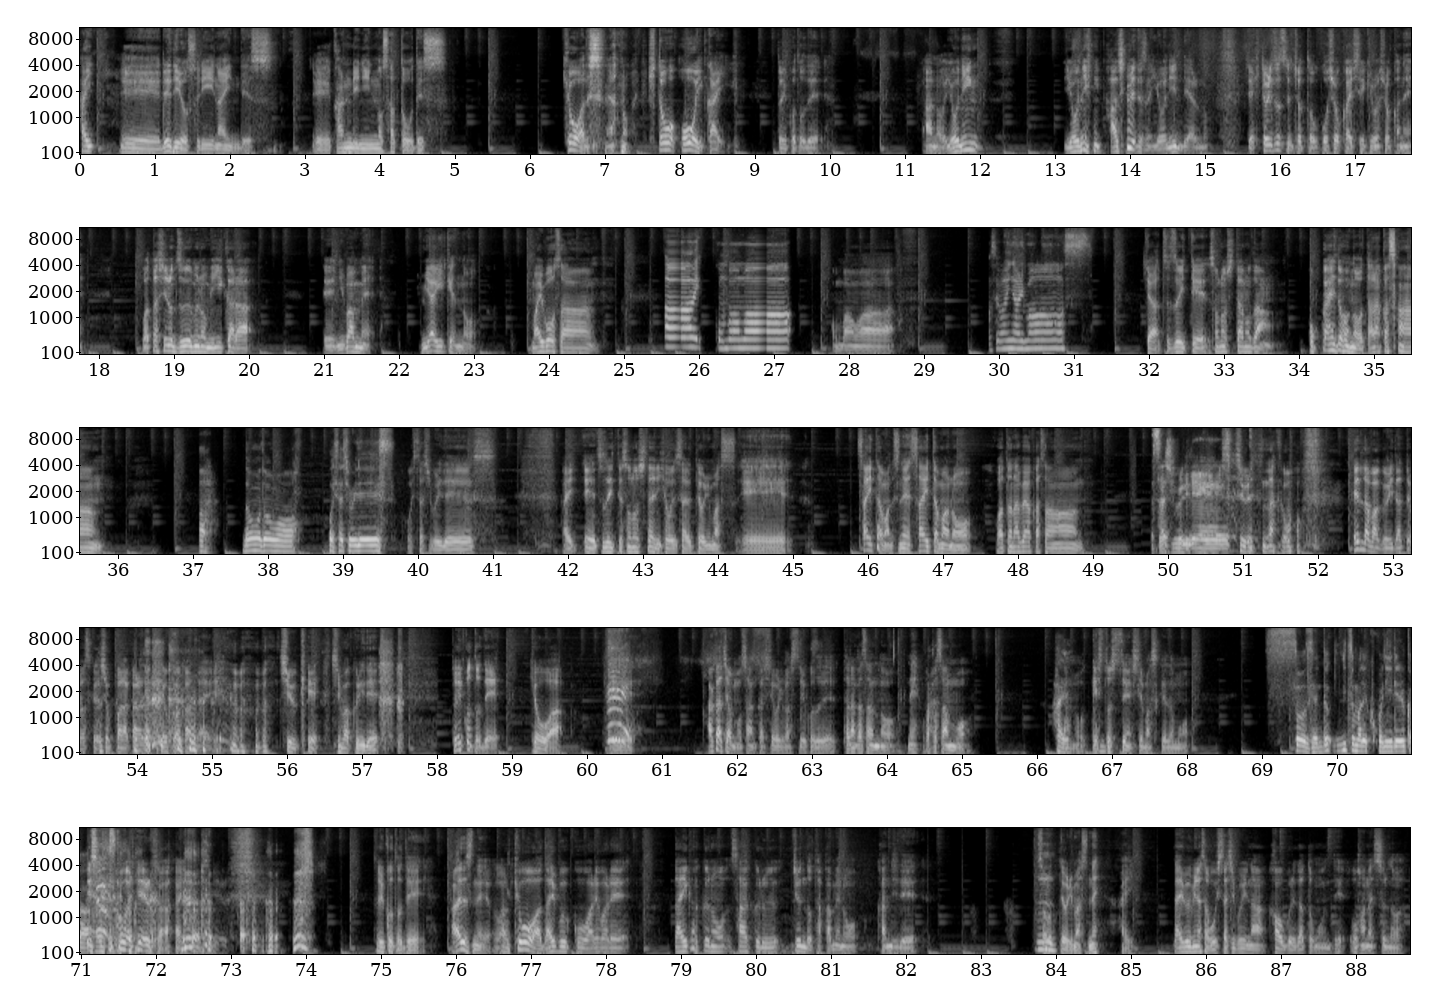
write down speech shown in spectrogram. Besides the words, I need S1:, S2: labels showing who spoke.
S1: はい。えー、レディオ39です。えー、管理人の佐藤です。今日はですね、あの、人多い回ということで、あの、4人、4人、初めてですね、4人でやるの。じゃあ、1人ずつちょっとご紹介していきましょうかね。私のズームの右から、え2番目、宮城県のマイボーさん、
S2: はーい、こんばんは。
S1: こんばんは。
S2: お世話になります。
S1: じゃあ、続いて、その下の段、北海道の田中さん、
S3: あ、どうもどうも。お久しぶりです。
S1: お久しぶりです。はい、えー続いてその下に表示されております。えー、埼玉ですね。埼玉の渡辺赤さん。
S4: 久しぶりです。
S1: 久しぶりです。なんかもう、変な番組になってますけど、しょっぱなからなんかよくわかんない 中継しまくりで。ということで、今日は、えー赤ちゃんも参加しておりますということで、田中さんのね、お子さんも、
S3: はい。
S1: あの、ゲスト出演してますけども、
S3: そうですねど。いつまでここに入れるか
S1: え。そこに入れるか。はい。ということで、あれですね、あの今日はだいぶこう我々、大学のサークル純度高めの感じで揃っておりますね。はい。だいぶ皆さんお久しぶりな顔ぶれだと思うんで、お話しするのは、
